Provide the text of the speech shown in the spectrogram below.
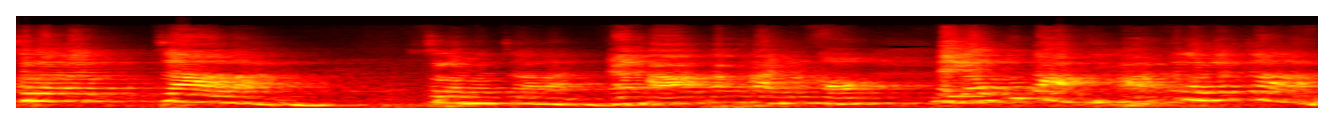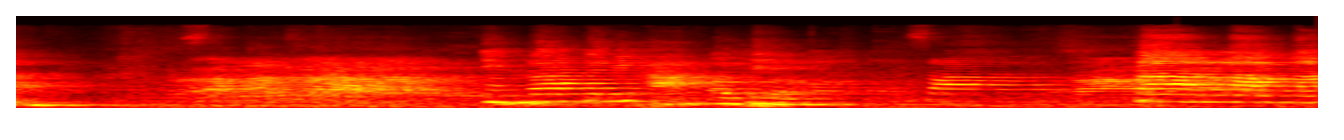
สลามัจาลัน สลามาจารย์นะคะทักทายน้องๆไหนเราพูดตามสิคะสลามาจารย์อีกรอบได้ไหมคะโอเคสลามั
